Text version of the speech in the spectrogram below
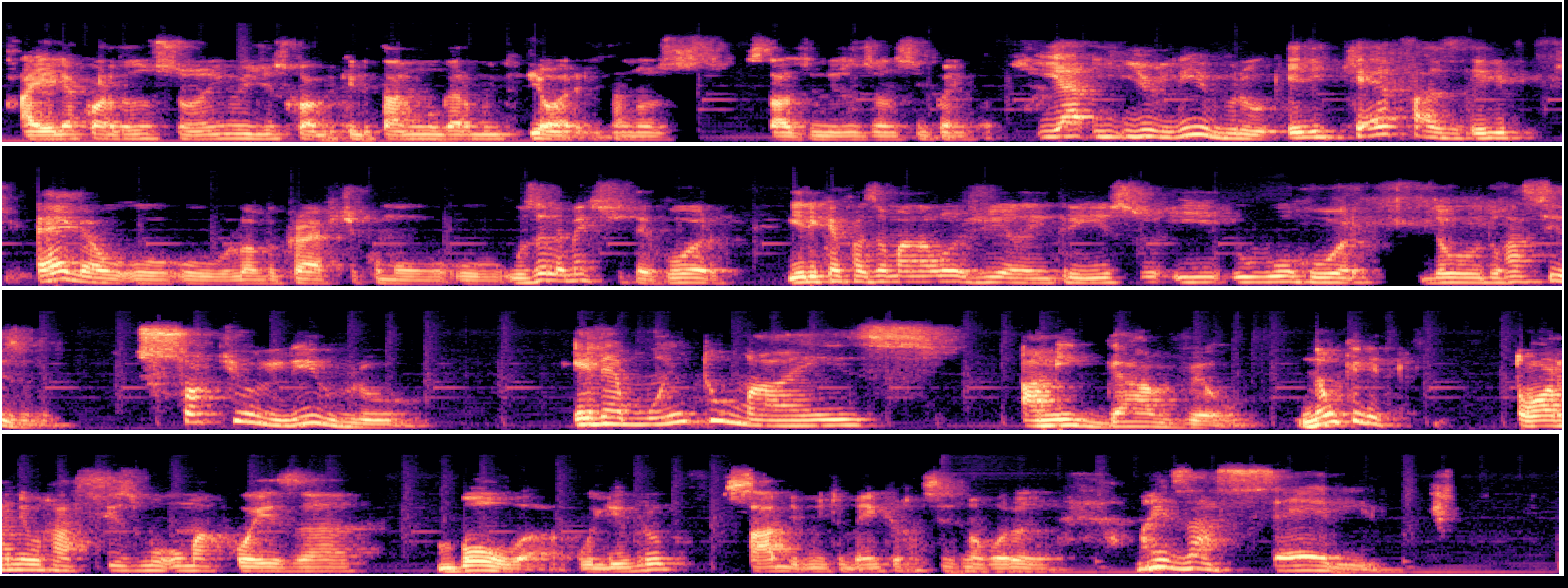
Aí ele acorda no sonho e descobre que ele está num lugar muito pior. Ele está nos Estados Unidos dos anos 50. E, a, e, o livro, ele quer fazer. Ele pega o, o Lovecraft como o, os elementos de terror e ele quer fazer uma analogia entre isso e o horror do, do racismo. Só que o livro, ele é muito mais amigável. Não que ele torne o racismo uma coisa boa. O livro sabe muito bem que o racismo é horroroso. Mas a série,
